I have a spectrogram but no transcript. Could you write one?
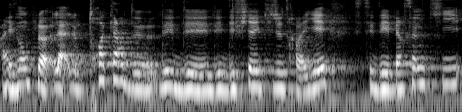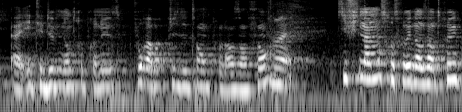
Par exemple, la, le trois quarts de, des, des, des, des filles avec qui j'ai travaillé, c'était des personnes qui euh, étaient devenues entrepreneuses pour avoir plus de temps pour leurs enfants, Ouais. Qui finalement se retrouvaient dans un truc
